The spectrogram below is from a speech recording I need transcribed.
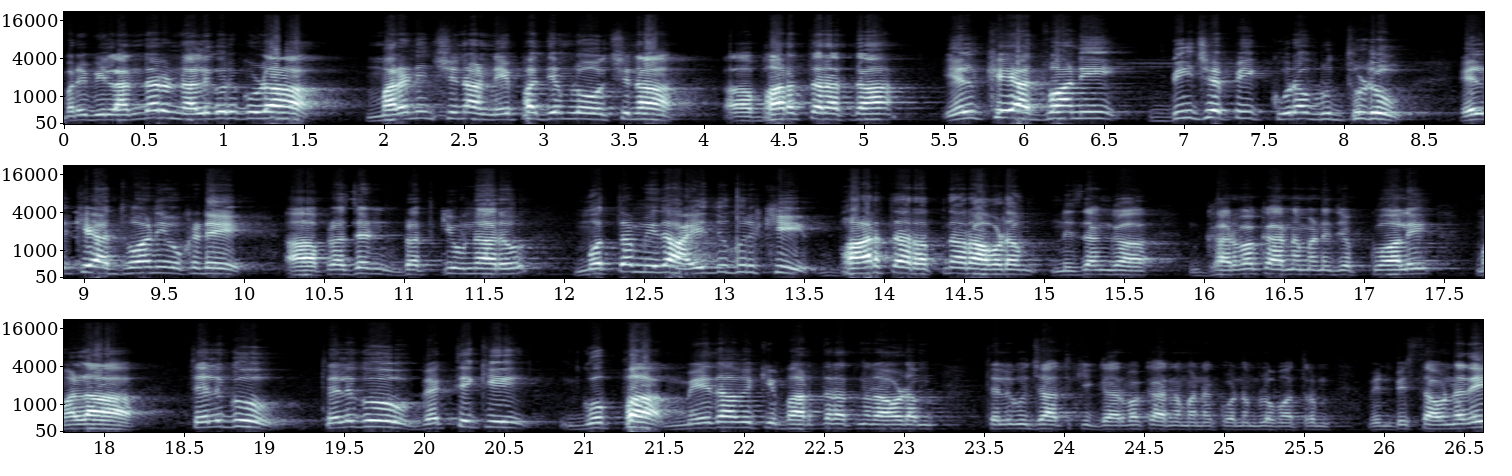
మరి వీళ్ళందరూ నలుగురు కూడా మరణించిన నేపథ్యంలో వచ్చిన Bharat Ratna L K Advani BJP కురవృద్ధుడు. ఎల్కే అద్వానీ ఒకడే ప్రజెంట్ బ్రతికి ఉన్నారు. మొత్తం మీద ఐదుగురికి భారత రత్న రావడం నిజంగా గర్వకారణం అని చెప్పుకోవాలి. మళ్ళా తెలుగు తెలుగు వ్యక్తికి గొప్ప మేధావికి భారతరత్న రావడం తెలుగు జాతికి గర్వకారణం అన్న కోణంలో మాత్రం వినిపిస్తూ ఉన్నది.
